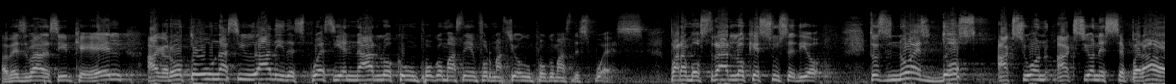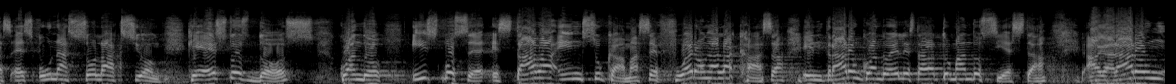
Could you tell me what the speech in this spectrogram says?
A veces va a decir que él agarró toda una ciudad y después llenarlo con un poco más de información un poco más después para mostrar lo que sucedió. Entonces no es dos acciones separadas, es una sola acción. Que estos dos, cuando Isboset estaba en su cama, se fueron a la casa, entraron cuando él estaba tomando siesta, agarraron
